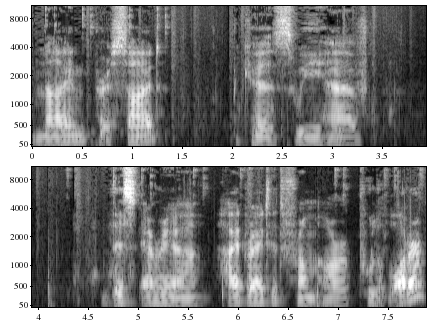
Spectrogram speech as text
9 per side because we have this area hydrated from our pool of water.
